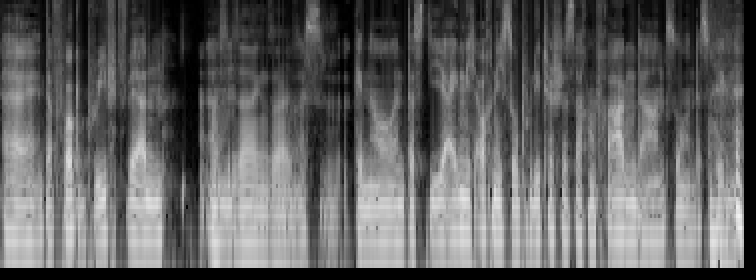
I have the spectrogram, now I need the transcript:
äh, davor gebrieft werden. Was ähm, ihr sagen sollt. was, genau, und dass die eigentlich auch nicht so politische Sachen fragen da und so. Und deswegen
